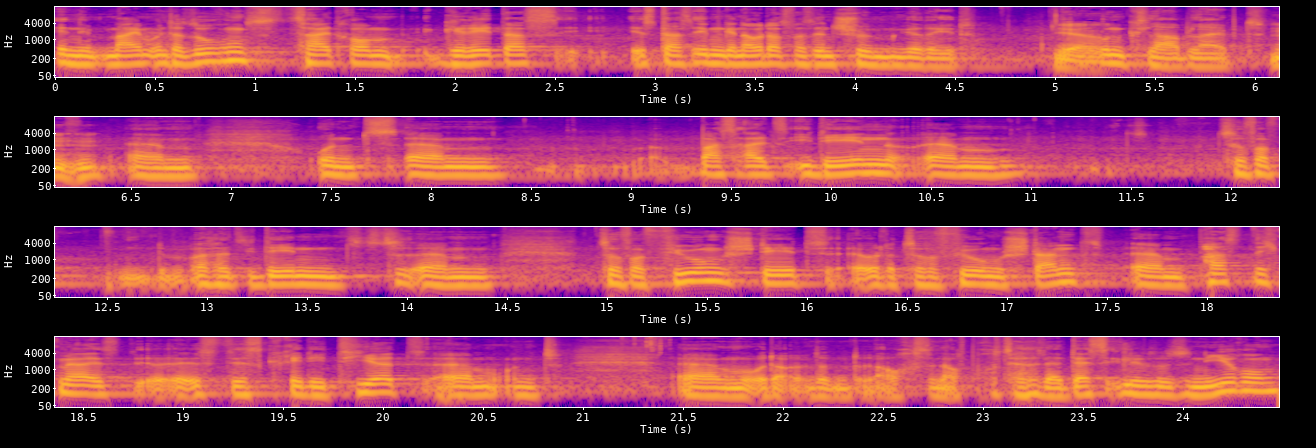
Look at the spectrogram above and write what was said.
in meinem Untersuchungszeitraum gerät das, ist das eben genau das, was ins Schwimmen gerät. Ja. Unklar bleibt. Mhm. Ähm, und ähm, was als Ideen ähm, zur was als Ideen ähm, zur Verfügung steht oder zur Verfügung stand, ähm, passt nicht mehr, ist, ist diskreditiert ähm, und oder, und auch sind auch Prozesse der Desillusionierung.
